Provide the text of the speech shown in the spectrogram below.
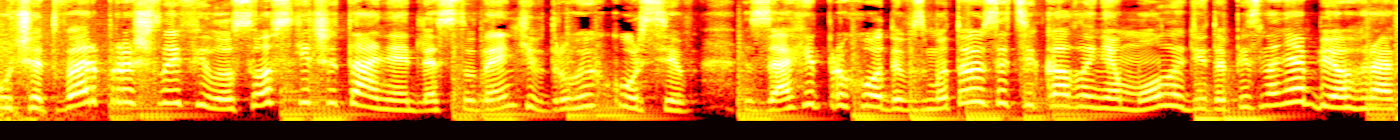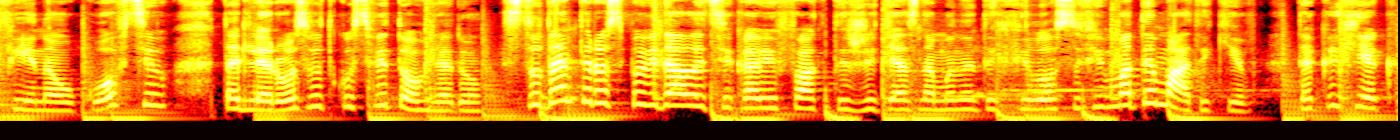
У четвер пройшли філософські читання для студентів других курсів. Захід проходив з метою зацікавлення молоді до пізнання біографії науковців та для розвитку світогляду. Студенти розповідали цікаві факти життя знаменитих філософів-математиків, таких як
